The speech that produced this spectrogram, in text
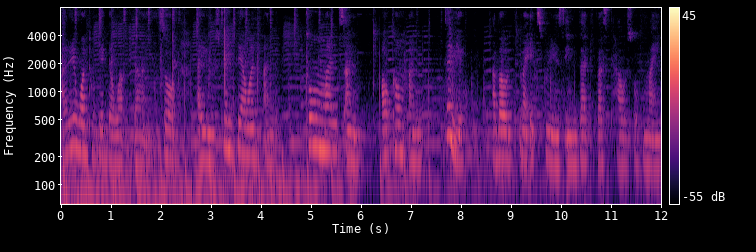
i really want to get the work done. So i spent there one and two months and i'll come and tell you about my experience in that first house of mine.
